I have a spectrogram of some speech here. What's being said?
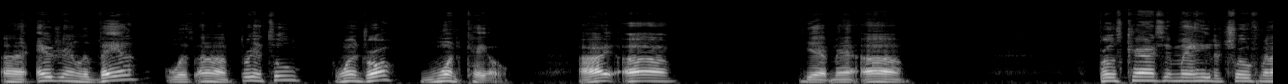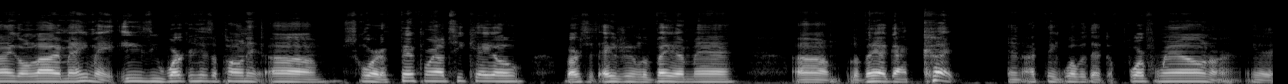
Uh, Adrian Levea was um 3 and 2, one draw, one KO. All right, uh, yeah, man. Uh, Bruce Carrington, man, he the truth, man. I ain't gonna lie, man. He made easy work of his opponent. Um, scored a fifth round TKO versus Adrian Levea, man. Um, Levea got cut and I think what was that, the fourth round or yeah,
